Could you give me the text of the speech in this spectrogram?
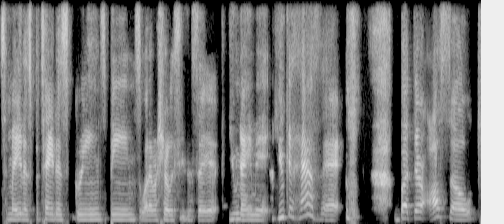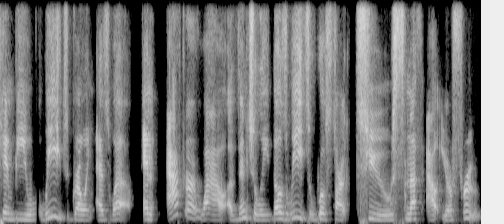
tomatoes, potatoes, greens, beans, whatever Shirley Caesar said, you name it. You can have that. but there also can be weeds growing as well. And after a while, eventually those weeds will start to snuff out your fruit.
